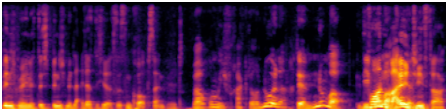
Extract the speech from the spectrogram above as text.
bin ich mir nicht, bin ich mir leider sicher, dass es ein Korb sein wird. Warum? Ich frage doch nur nach der Nummer. Die Vor Nummer Valentinstag.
